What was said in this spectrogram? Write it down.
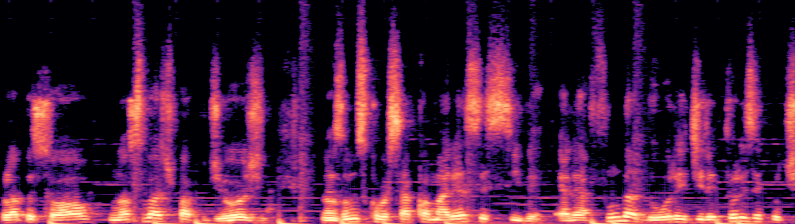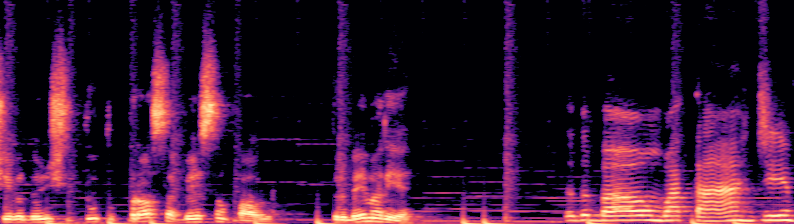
Olá pessoal, no nosso bate-papo de hoje nós vamos conversar com a Maria Cecília. Ela é a fundadora e diretora executiva do Instituto Pro Saber São Paulo. Tudo bem, Maria? Tudo bom, boa tarde,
